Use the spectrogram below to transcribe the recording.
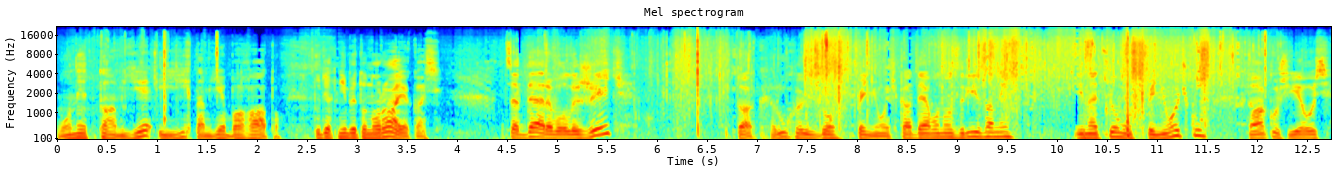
Вони там є і їх там є багато. Тут як нібито нора якась. Це дерево лежить. Так, рухаюсь до пеньочка, де воно зрізане. І на цьому пеньочку також є ось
